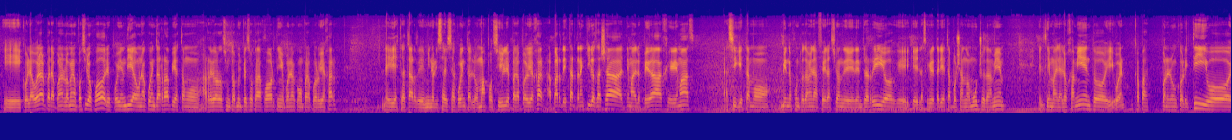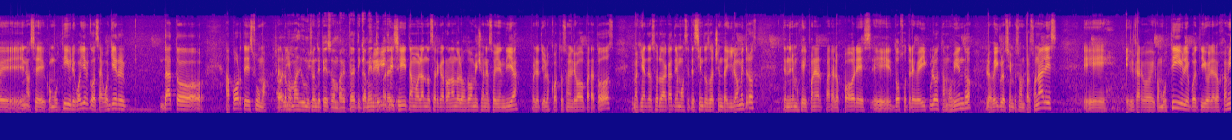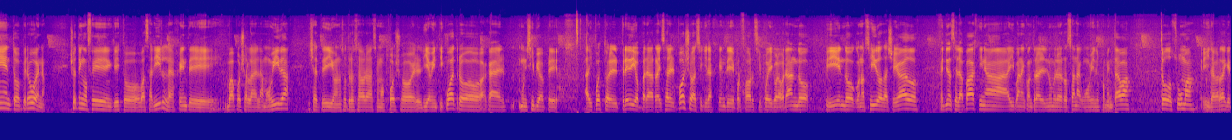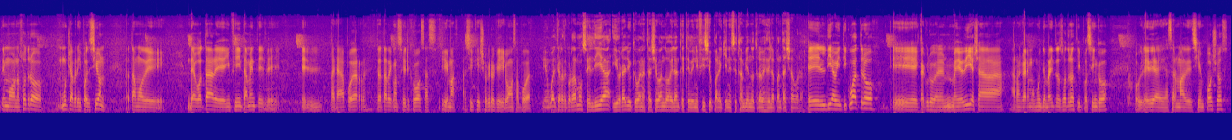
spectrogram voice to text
eh, colaborar para poner lo menos posible los jugadores. Hoy en día una cuenta rápida, estamos alrededor de 200 mil pesos cada jugador tiene que poner como para poder viajar. La idea es tratar de minorizar esa cuenta lo más posible para poder viajar. Aparte de estar tranquilos allá, el tema del hospedaje y demás. Así que estamos viendo junto también la Federación de, Entre Ríos, que, la Secretaría está apoyando mucho también, el tema del alojamiento y bueno, capaz poner un colectivo, eh, no sé, combustible, cualquier cosa, cualquier dato aporte de suma. Hablamos más de un millón de pesos prácticamente. Sí, sí, sí, estamos hablando cerca, rondando los dos millones hoy en día, porque tío, los costos son elevados para todos. Imagínate, nosotros acá tenemos 780 kilómetros, tendremos que disponer para los jugadores eh, dos o tres vehículos, estamos viendo, los vehículos siempre son personales, eh, el cargo de combustible, pues, digo, el alojamiento, pero bueno, yo tengo fe en que esto va a salir, la gente va a apoyar la movida. Y ya te digo, nosotros ahora hacemos pollo el día 24, acá el municipio ha dispuesto el predio para realizar el pollo, así que la gente por favor si puede ir colaborando, pidiendo, conocidos, allegados, metiéndose en la página, ahí van a encontrar el número de Rosana, como bien les comentaba. Todo suma y la verdad que tenemos nosotros mucha predisposición, tratamos de, agotar eh, infinitamente el, para poder tratar de conseguir cosas y demás. Así que yo creo que vamos a poder. Bien, Walter, recordamos el día y horario que van a estar llevando adelante este beneficio para quienes están viendo a través de la pantalla ahora. El día 24, eh, calculo que en el mediodía ya arrancaremos muy tempranito nosotros, tipo 5, porque la idea es hacer más de 100 pollos.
